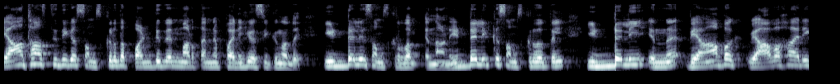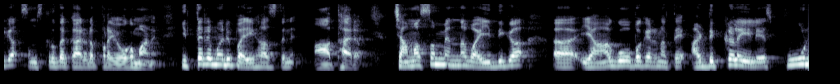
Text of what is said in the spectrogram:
യാഥാസ്ഥിതിക സംസ്കൃത പണ്ഡിതന്മാർ തന്നെ പരിഹസിക്കുന്നത് ഇഡ്ഡലി സംസ്കൃതം എന്നാണ്. ഇഡ്ഡലിക്ക് സംസ്കൃതത്തിൽ ഇഡ്ഡലി എന്ന് വ്യാപ വ്യാവഹാരിക സംസ്കൃതക്കാരുടെ പ്രയോഗമാണ്. ഇത്തരമൊരു പരിഹാസത്തിന് ആധാരം. ചമസം എന്ന വൈദിക യാഗോപകരണത്തെ അടുക്കളയിലെ സ്പൂൺ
